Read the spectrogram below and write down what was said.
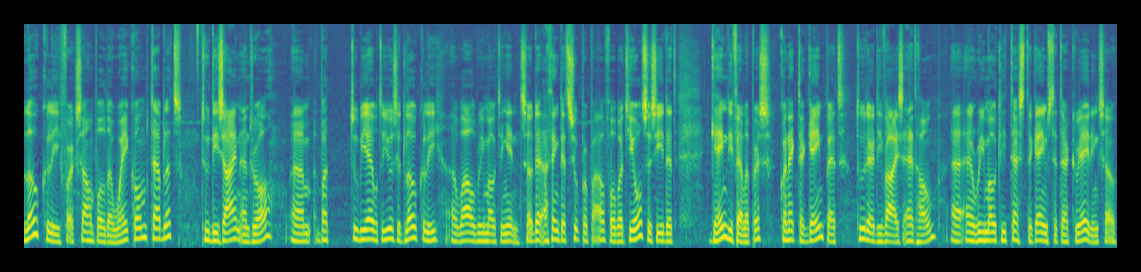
locally, for example, the Wacom tablet to design and draw, um, but to be able to use it locally uh, while remoting in. So I think that's super powerful. But you also see that game developers connect their gamepad to their device at home uh, and remotely test the games that they're creating. So,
